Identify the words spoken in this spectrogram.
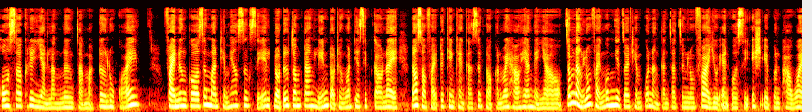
คงเซอร์เครียดยันหลังนึงจากหมักเตอร์ลูกไว้ ฝ่ายหนึ่งก็ซึ่งมันเถียมแห้งซึกเสดอกตึกจอมตั้งลิ้นต่อถึงวันที่19ในด้านสองฝ่ายตึกแข่งแข่งกันซึกดอกกันไว้หาวแห้งในยาวจำหนังลุ่มฝ่ายงมเงียจอยเถียมก้นหนังกันจัดจึงลมฝ่าย UNOCHA เปิ้นพาไว้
